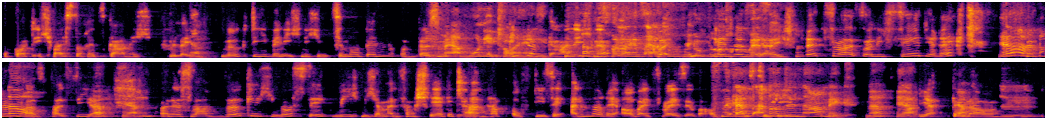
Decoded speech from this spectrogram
oh Gott, ich weiß doch jetzt gar nicht, vielleicht ja. wirkt die, wenn ich nicht im Zimmer bin und dann müssen wir am Monitor hängen. Das gar nicht, ne? das jetzt Aber ich das ja, ich spritze was und ich sehe direkt, ja, genau. was passiert. Ja, ja. Und es war wirklich lustig, wie ich mich am Anfang schwer getan habe, auf diese andere Arbeitsweise überhaupt. Das ist eine ganz andere Dynamik, ne? Ja, ja genau. Mhm.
